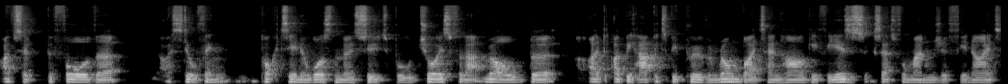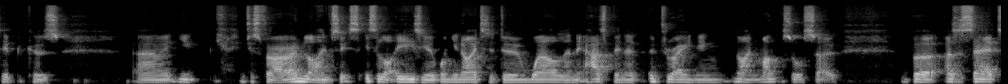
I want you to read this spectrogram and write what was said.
I've said before that I still think Pochettino was the most suitable choice for that role, but I'd, I'd be happy to be proven wrong by Ten Hag if he is a successful manager for United because uh, you just for our own lives, it's it's a lot easier when United are doing well, and it has been a, a draining nine months or so. But as I said,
